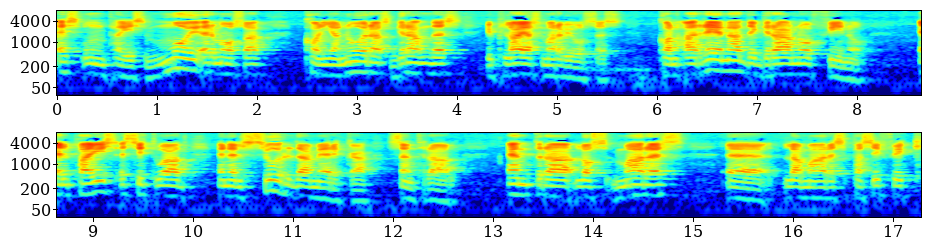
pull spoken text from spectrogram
Es un país muy hermoso, con llanuras grandes y playas maravillosas, con arena de grano fino. El país es situado en el sur de América Central, entre los mares, eh, la mares Pacífico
